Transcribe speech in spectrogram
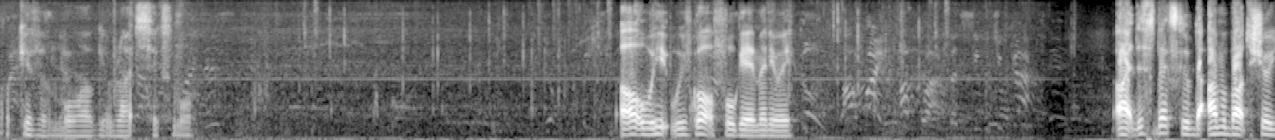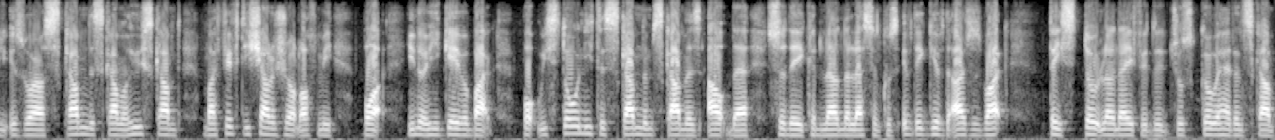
I'll give him more, I'll give him like six more. Oh, we, we've got a full game anyway. Alright, this next clip that I'm about to show you is where I scammed the scammer who scammed my 50 shadow shard off me, but, you know, he gave it back. But we still need to scam them scammers out there so they can learn the lesson, because if they give the items back, they don't learn anything, they just go ahead and scam.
